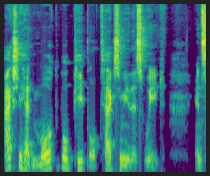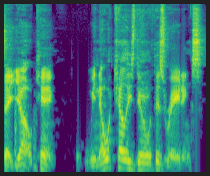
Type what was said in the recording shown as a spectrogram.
i actually had multiple people text me this week and say yo king we know what kelly's doing with his ratings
